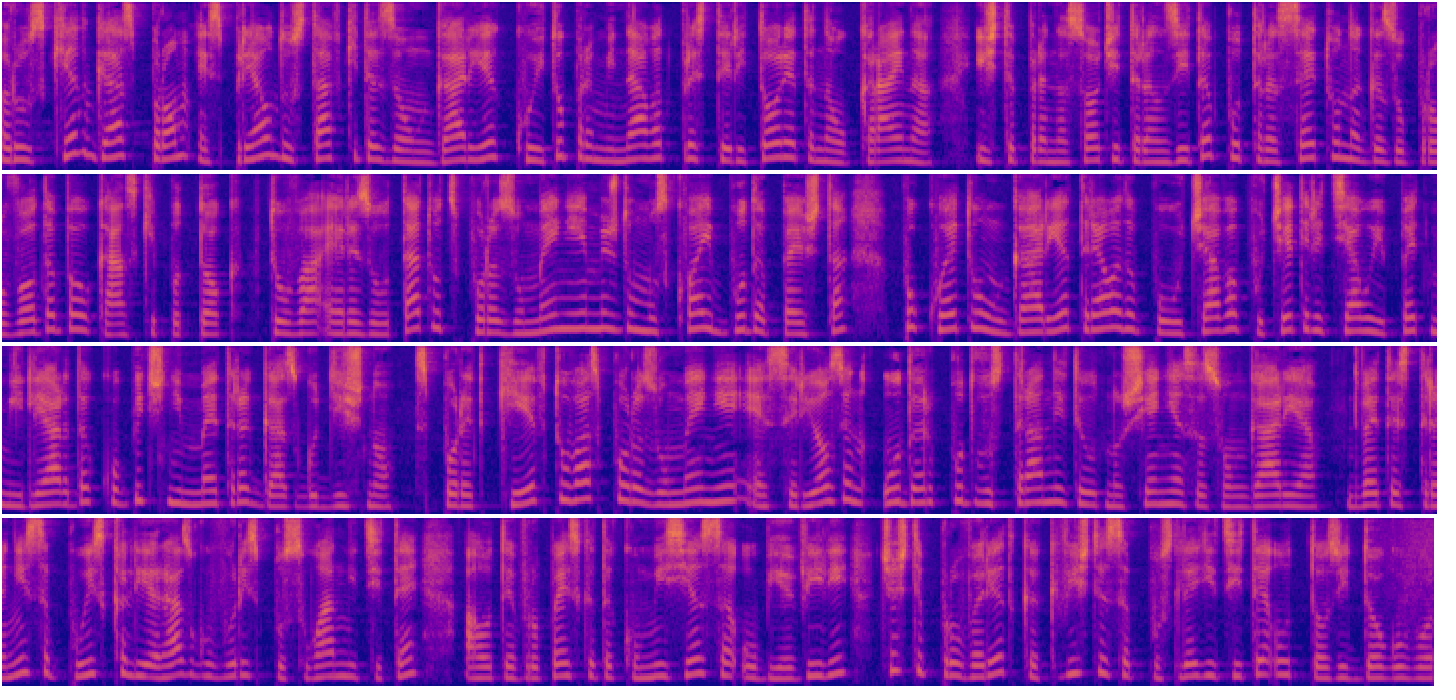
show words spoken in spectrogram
Руският Газпром е спрял доставките за Унгария, които преминават през територията на Украина и ще пренасочи транзита по трасето на газопровода Балкански поток. Това е резултат от споразумение между Москва и Будапешта, по което Унгария трябва да получава по 4,5 милиарда кубични метра газ годишно. Според Киев това споразумение е сериозен удар по двустранните отношения с Унгария. Двете страни са поискали разговори с посланниците, а от Европейската комисия са обявили, че ще проверят какви ще са последиците от този договор.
